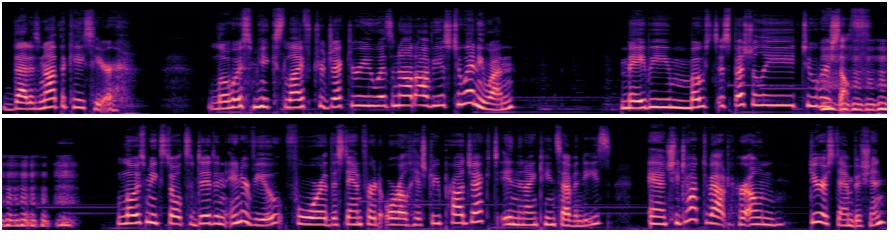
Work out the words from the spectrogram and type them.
That is not the case here. Lois Meek's life trajectory was not obvious to anyone, maybe most especially to herself. Lois Meek Stolz did an interview for the Stanford Oral History Project in the 1970s, and she talked about her own dearest ambition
